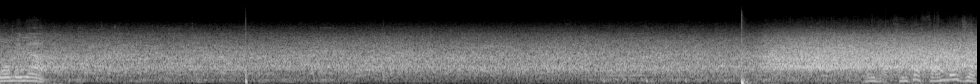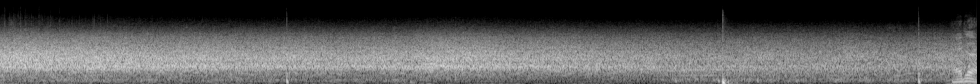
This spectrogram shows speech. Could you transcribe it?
warming up. And the keeper fumbles it. Header.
